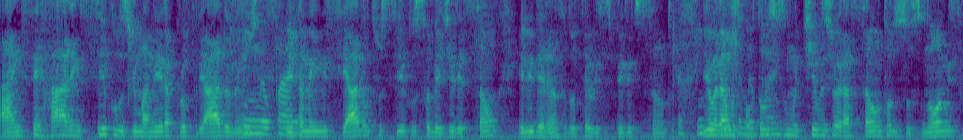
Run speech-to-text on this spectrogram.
a encerrar em ciclos de maneira apropriadamente Sim, e também iniciar outros ciclos sob a direção e liderança do Teu Espírito Santo. Assim e oramos seja, por todos pai. os motivos de oração, todos os nomes,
